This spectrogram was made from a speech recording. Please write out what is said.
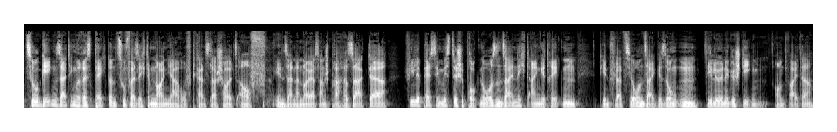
Zu gegenseitigem Respekt und Zuversicht im neuen Jahr ruft Kanzler Scholz auf. In seiner Neujahrsansprache sagte er, viele pessimistische Prognosen seien nicht eingetreten. Die Inflation sei gesunken, die Löhne gestiegen. Und weiter.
